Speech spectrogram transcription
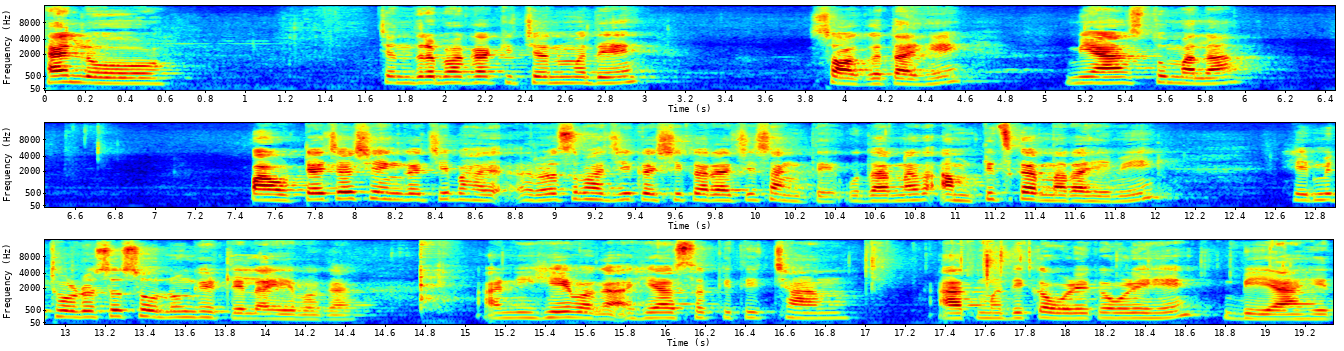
हॅलो. चंद्रभागा किचनमध्ये स्वागत आहे. मी आज तुम्हाला पावट्याच्या शेंगाची भा रसभाजी कशी करायची सांगते. उदाहरणार्थ आमटीच करणार आहे मी. हे मी थोडंसं सोलून घेतलेलं आहे बघा. आणि हे बघा हे असं किती छान आतमध्ये कवळे कवळे हे बिया आहेत.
